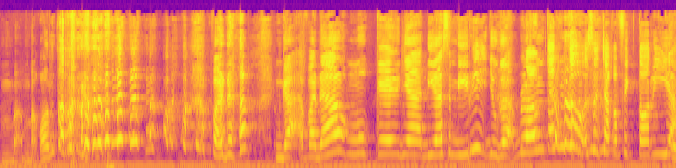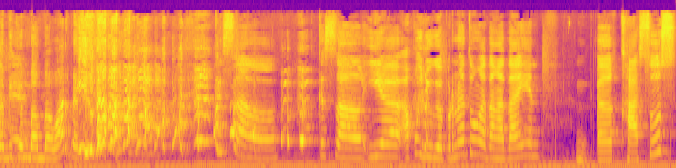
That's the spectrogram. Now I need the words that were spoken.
Mbak-mbak konter. Padahal nggak padahal mukanya dia sendiri juga belum tentu secakep Victoria. Lebih ke mbak-mbak warnet. Kesal. Kesal. Iya aku juga pernah tuh ngata-ngatain eh, kasus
